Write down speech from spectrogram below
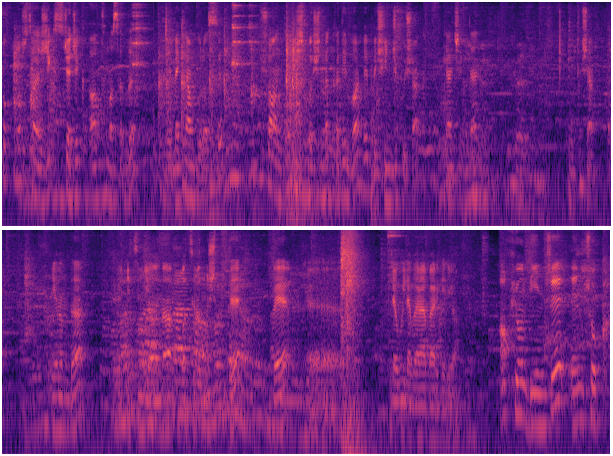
Çok nostaljik, sıcacık, altı masalı e, mekan burası. Şu anda iş başında Kadir var ve 5. kuşak. Gerçekten muhteşem. Yanında e, etin yağına batırılmış pide ve e, pilavıyla beraber geliyor. Afyon deyince en çok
